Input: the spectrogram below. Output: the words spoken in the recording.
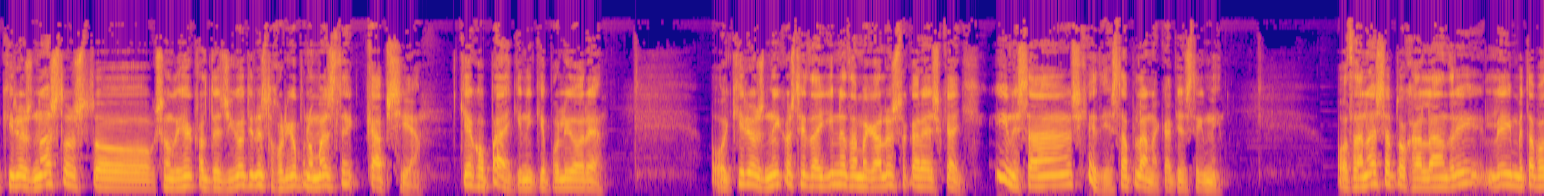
κύριος Νάστος στο ξενοδοχείο Καλτεζιώτη είναι στο χωριό που ονομάζεται Κάψια. Και έχω πάει και είναι και πολύ ωραία. Ο κύριος Νίκος τι θα γίνει, θα μεγαλώσει στο Καραϊσκάκι. Είναι στα σχέδια, στα πλάνα κάποια στιγμή. Ο Θανάσης από το Χαλάνδρη λέει: Μετά από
